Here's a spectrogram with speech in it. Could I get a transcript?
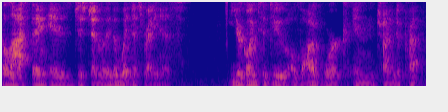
The last thing is just generally the witness readiness. You're going to do a lot of work in trying to prep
